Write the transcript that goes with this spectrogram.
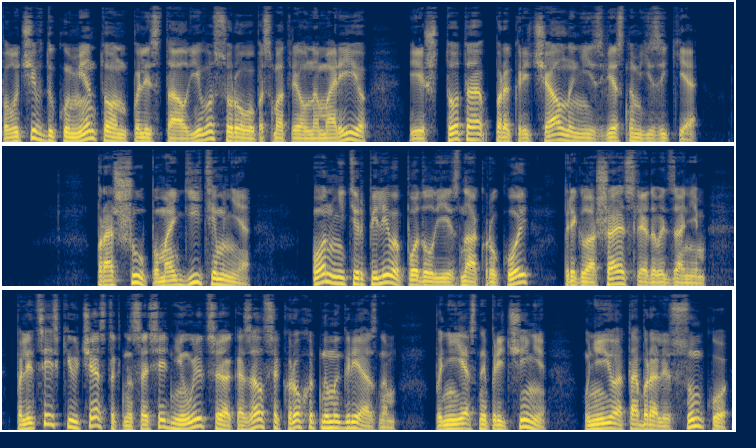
Получив документ, он полистал его, сурово посмотрел на Марию и что-то прокричал на неизвестном языке. «Прошу, помогите мне!» Он нетерпеливо подал ей знак рукой, приглашая следовать за ним – Полицейский участок на соседней улице оказался крохотным и грязным. По неясной причине у нее отобрали сумку,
